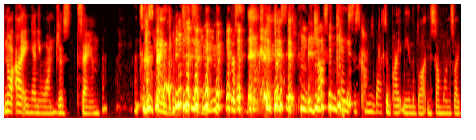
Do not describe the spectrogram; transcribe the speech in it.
Not atting anyone, just saying. Just. Just, just, just, in, just in case this comes back to bite me in the butt and someone's like,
